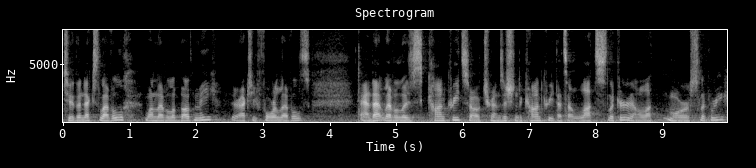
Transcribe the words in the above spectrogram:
to the next level, one level above me. There are actually four levels. And that level is concrete, so I'll transition to concrete. That's a lot slicker and a lot more slippery.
